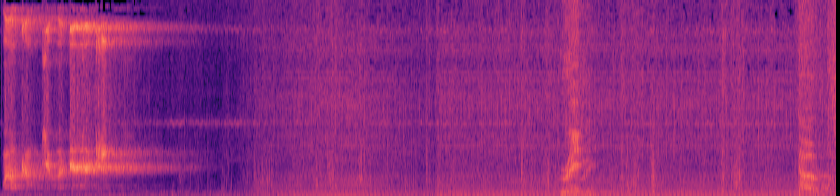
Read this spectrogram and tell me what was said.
Welcome to Odessa Keys. Ready. Go.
